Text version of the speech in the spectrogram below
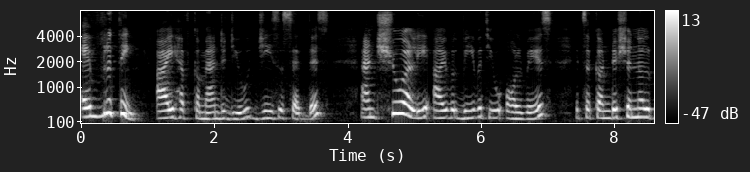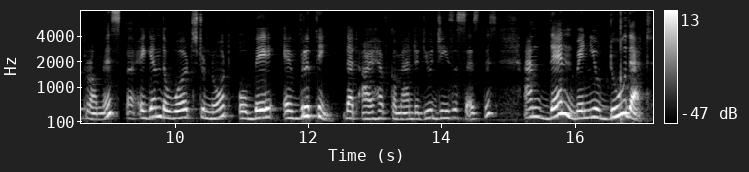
everything I have commanded you. Jesus said this. And surely I will be with you always. It's a conditional promise. Uh, again, the words to note obey everything that I have commanded you. Jesus says this. And then when you do that,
